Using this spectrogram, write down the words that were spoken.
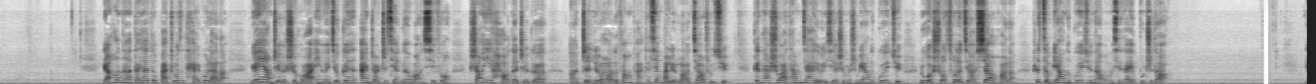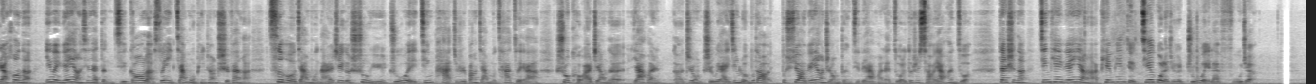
然后呢，大家就把桌子抬过来了。鸳鸯这个时候啊，因为就跟按照之前跟王熙凤商议好的这个呃整刘姥姥的方法，他先把刘姥姥叫出去，跟他说啊，他们家有一些什么什么样的规矩，如果说错了就要笑话了，是怎么样的规矩呢？我们现在也不知道。然后呢，因为鸳鸯现在等级高了，所以贾母平常吃饭啊，伺候贾母拿着这个漱鱼竹尾金帕，就是帮贾母擦嘴啊、漱口啊这样的丫鬟，呃，这种职位啊，已经轮不到不需要鸳鸯这种等级的丫鬟来做了，都是小丫鬟做。但是呢，今天鸳鸯啊，偏偏就接过了这个竹尾来扶着。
